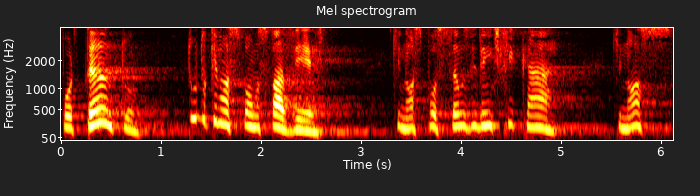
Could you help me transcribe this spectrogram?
Portanto, tudo que nós formos fazer, que nós possamos identificar, que nós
